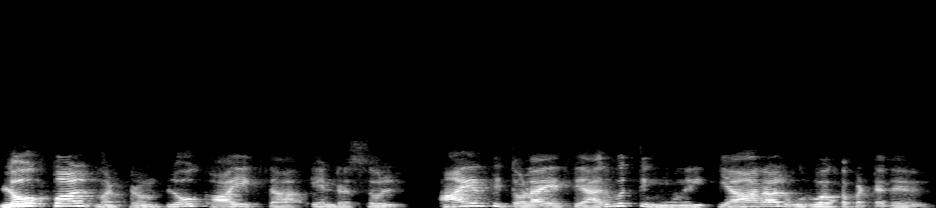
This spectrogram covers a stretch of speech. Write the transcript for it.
லோக்பால் மற்றும் லோக் ஆயுக்தா என்ற சொல் ஆயிரத்தி தொள்ளாயிரத்தி அறுபத்தி மூணில் யாரால் உருவாக்கப்பட்டது?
